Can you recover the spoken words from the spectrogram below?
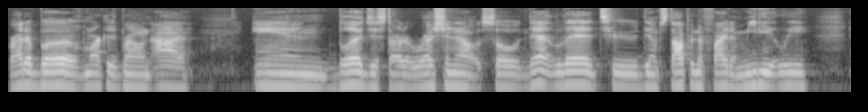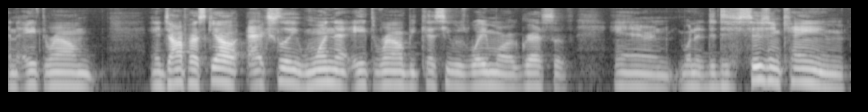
right above Marcus Browne's eye, and blood just started rushing out. So that led to them stopping the fight immediately in the eighth round. And John Pascal actually won that eighth round because he was way more aggressive. And when the decision came,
